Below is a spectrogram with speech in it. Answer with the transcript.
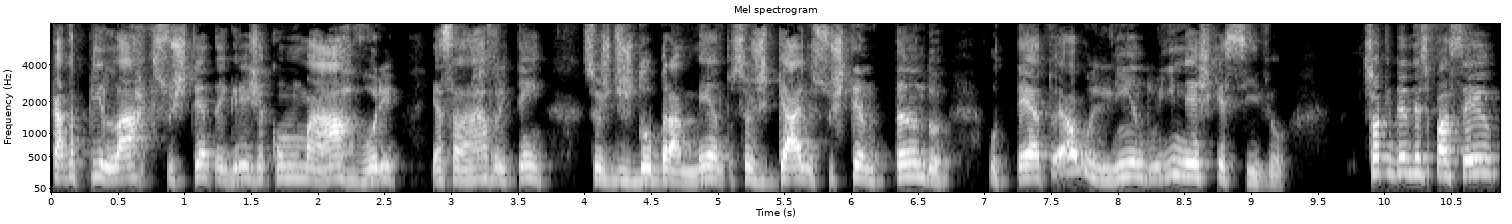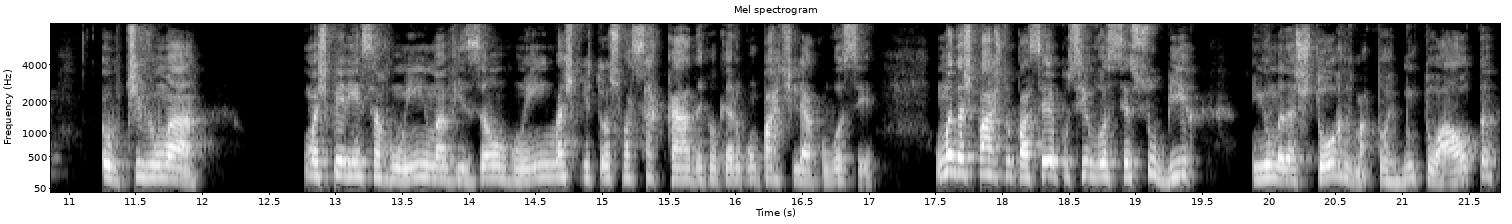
cada pilar que sustenta a igreja é como uma árvore, e essa árvore tem seus desdobramentos, seus galhos sustentando o teto. É algo lindo, inesquecível. Só que dentro desse passeio eu tive uma, uma experiência ruim, uma visão ruim, mas que trouxe uma sacada que eu quero compartilhar com você. Uma das partes do passeio é possível você subir em uma das torres, uma torre muito alta,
